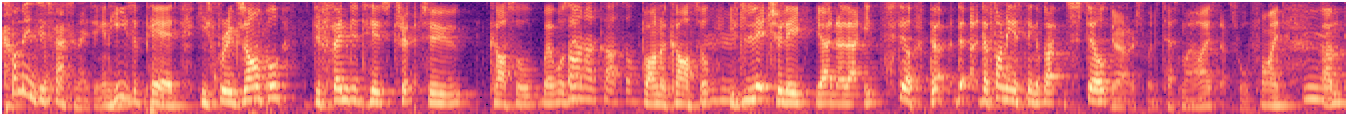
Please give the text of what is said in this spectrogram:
Cummings is fascinating, and he's appeared. He's, for example, defended his trip to Castle. Where was Barnard it? Barnard Castle. Barnard Castle. He's literally, yeah, no, that it's still the, the the funniest thing of like still. Yeah, I just want to test my eyes. That's all fine. Um,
